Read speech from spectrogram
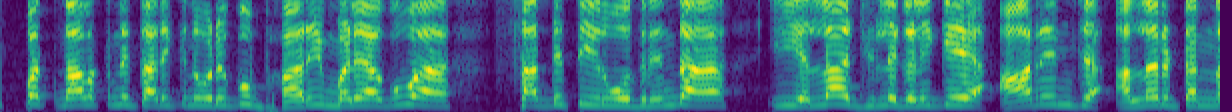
ಇಪ್ಪತ್ನಾಲ್ಕನೇ ತಾರೀಕಿನವರೆಗೂ ಭಾರಿ ಮಳೆ ಆಗುವ ಸಾಧ್ಯತೆ ಇರುವುದರಿಂದ ಈ ಎಲ್ಲಾ ಜಿಲ್ಲೆಗಳಿಗೆ ಆರೆಂಜ್ ಅಲರ್ಟ್ ಅನ್ನ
